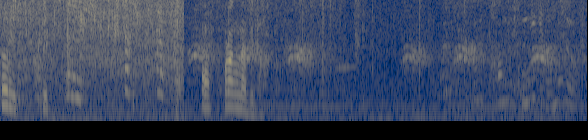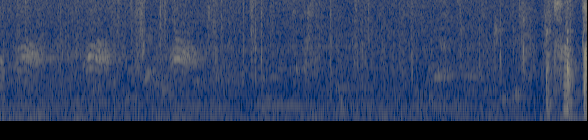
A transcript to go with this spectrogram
소리. 어 호랑나비다 밤 분위기 너무 좋을 것 같아. 찾았다.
